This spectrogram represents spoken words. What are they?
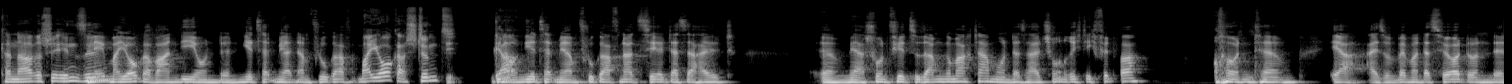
Kanarische Inseln. Nee, Mallorca waren die und äh, Nils hat mir halt am Flughafen. Mallorca, stimmt. Genau, ja. Nils hat mir am Flughafen erzählt, dass er halt ähm, ja schon viel zusammen gemacht haben und dass er halt schon richtig fit war. Und ähm, ja, also wenn man das hört und äh,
